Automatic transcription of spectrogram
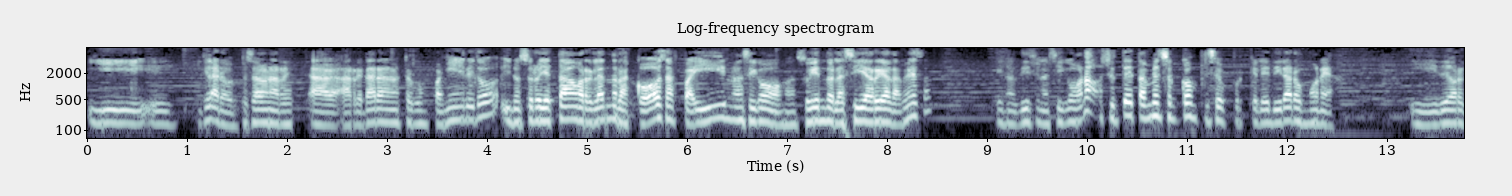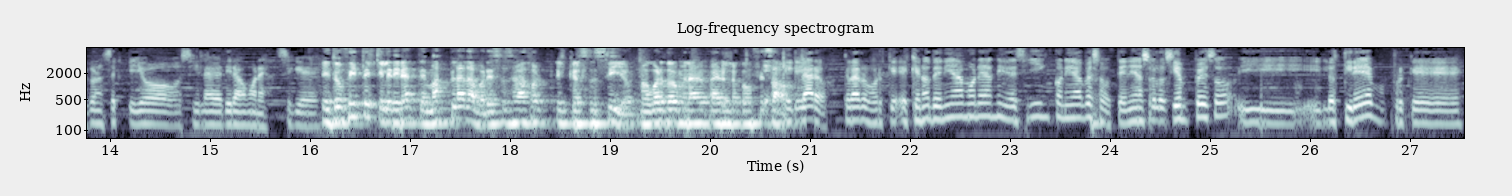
y, y claro, empezaron a, re- a, a retar a nuestro compañero y todo, y nosotros ya estábamos arreglando las cosas para irnos, así como subiendo la silla arriba de la mesa, y nos dicen así como, no, si ustedes también son cómplices porque le tiraron monedas. Y debo reconocer que yo sí le había tirado monedas, así que... Y tú fuiste el que le tiraste más plata, por eso se bajó el calzoncillo. Me acuerdo de haberlo Es confesado. que claro, claro, porque es que no tenía monedas ni de 5 ni de pesos, tenía solo 100 pesos y, y los tiré porque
